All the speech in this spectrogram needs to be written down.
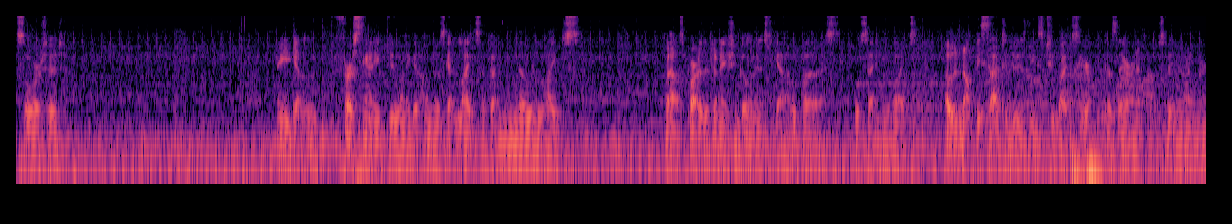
sorted. I need to get first thing I need to do when I get home is get lights. I've got no lights. Well, it's part of the donation goal at the minute to get. I hope I will set new lights. I will not be sad to lose these two lights here because they are an absolute nightmare.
